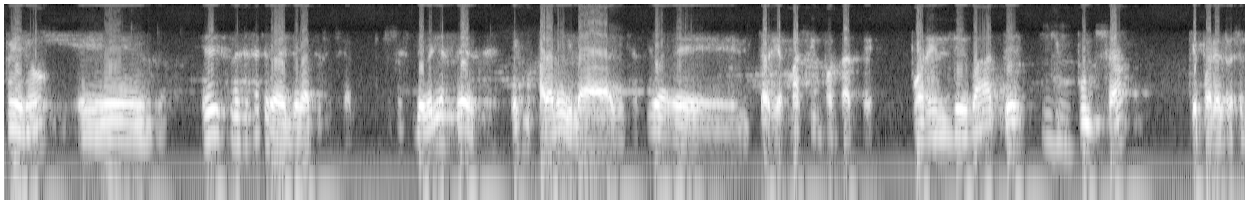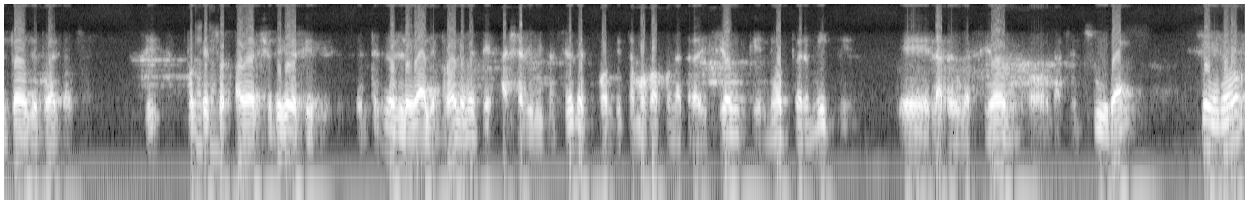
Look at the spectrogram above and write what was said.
pero eh, es necesario el debate social. Entonces, debería ser, es para mí la iniciativa de Victoria más importante por el debate que impulsa que por el resultado que pueda alcanzar. ¿sí? Porque eso, a ver, yo te quiero decir, en términos legales probablemente haya limitaciones porque estamos bajo una tradición que no permite eh, la regulación o la censura, pero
